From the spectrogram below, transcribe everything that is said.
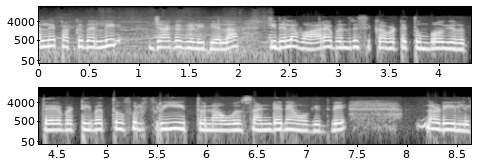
ಅಲ್ಲೇ ಪಕ್ಕದಲ್ಲಿ ಜಾಗಗಳಿದೆಯಲ್ಲ ಇದೆಲ್ಲ ವಾರ ಬಂದರೆ ಸಿಕ್ಕಾಬಟ್ಟೆ ತುಂಬೋಗಿರುತ್ತೆ ಬಟ್ ಇವತ್ತು ಫುಲ್ ಫ್ರೀ ಇತ್ತು. ನಾವು ಸಂಡೇನೇ ಹೋಗಿದ್ವಿ. ನೋಡಿ ಇಲ್ಲಿ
